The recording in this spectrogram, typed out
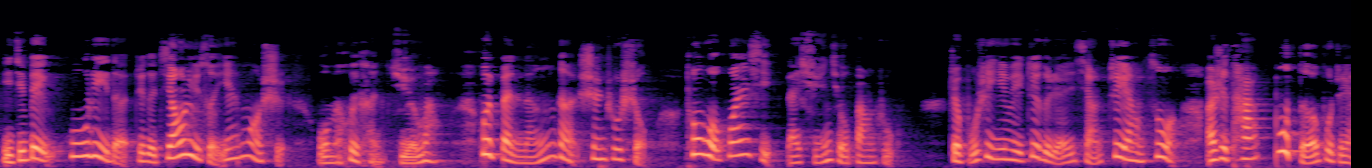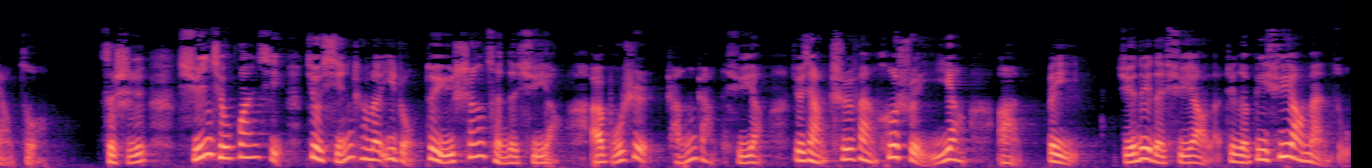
以及被孤立的这个焦虑所淹没时，我们会很绝望，会本能的伸出手。通过关系来寻求帮助，这不是因为这个人想这样做，而是他不得不这样做。此时，寻求关系就形成了一种对于生存的需要，而不是成长的需要。就像吃饭喝水一样啊，被绝对的需要了，这个必须要满足。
